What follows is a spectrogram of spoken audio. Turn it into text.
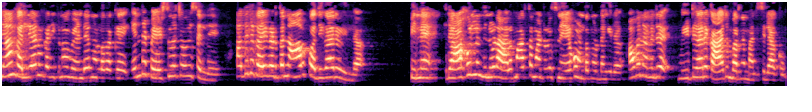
ഞാൻ കല്യാണം കഴിക്കണോ വേണ്ടെന്നുള്ളതൊക്കെ എന്റെ പേഴ്സണൽ ചോയ്സ് അല്ലേ? അതിൽ കൈകടത്താൻ ആർക്കും അധികാരമില്ല പിന്നെ രാഹുലിന് നിന്നോട് ആത്മാർത്ഥമായിട്ടുള്ള സ്നേഹം ഉണ്ടെന്നുണ്ടെങ്കിൽ അവൻ അവന്റെ വീട്ടുകാരെ കാര്യം പറഞ്ഞ് മനസ്സിലാക്കും.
